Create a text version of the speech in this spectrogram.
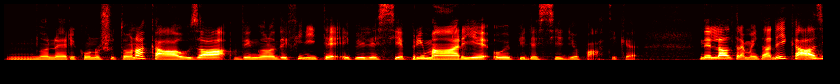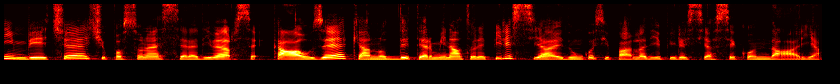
non è riconosciuta una causa vengono definite epilessie primarie o epilessie idiopatiche. Nell'altra metà dei casi invece ci possono essere diverse cause che hanno determinato l'epilessia e dunque si parla di epilessia secondaria.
